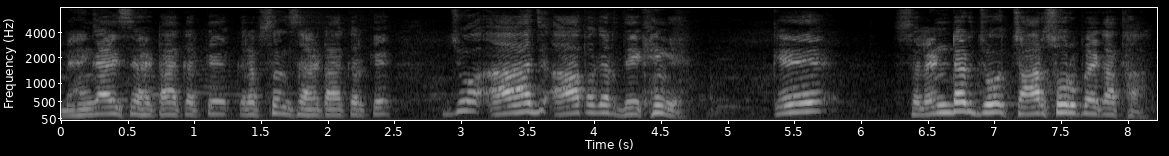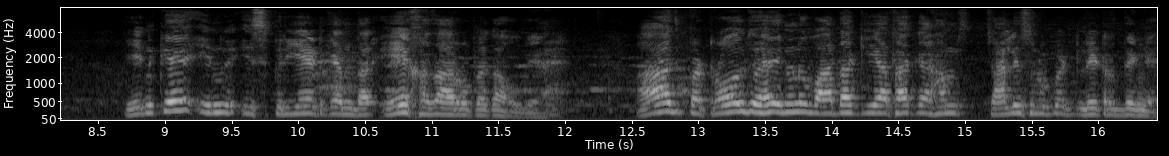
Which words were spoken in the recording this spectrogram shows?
महँगाई से हटा करके करप्शन से हटा करके, जो आज आप अगर देखेंगे कि सिलेंडर जो चार सौ रुपये का था, इनके इन इस पीरियड के अंदर एक हज़ार रुपये का हो गया है। आज पेट्रोल जो है, इन्होंने वादा किया था कि हम चालीस रुपये लीटर देंगे,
